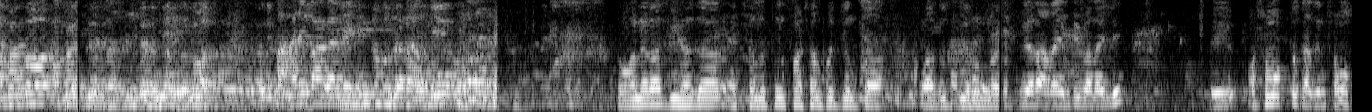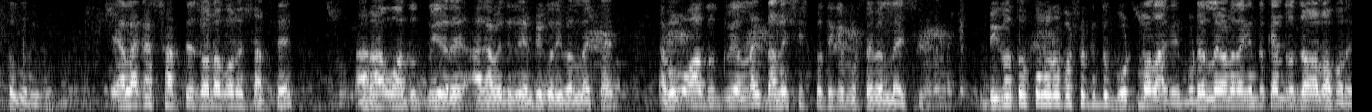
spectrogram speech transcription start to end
আমরা তো ধন্যবাদ। উনি পাহাড়ি বাঙালি হিন্দু বোঝে না উনি তো ওনারা দুই হাজার এক সাল থেকে ছয় সাল পর্যন্ত আর এমপি বানাইলি? এই অসমাপ্ত কাজিন সমাপ্ত করিব। এলাকার স্বার্থে, জনগণের স্বার্থে আর ওয়াদুদ বিয়ারে আগামী দিনে এমপি করিবার লাইসাই এবং ওয়াদুদ বিয়ার দানের শীষ থেকে বসাইবার লাইছি বিগত পনেরো বছর কিন্তু ভোট না লাগে, ভোটের লাই ওনারা কিন্তু কেন্দ্র জমা না করে।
